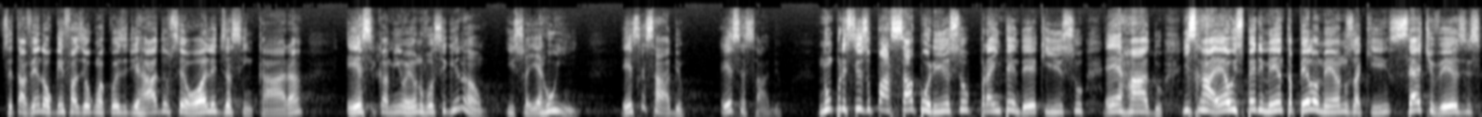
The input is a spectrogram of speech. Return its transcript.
Você está vendo alguém fazer alguma coisa de errado, você olha e diz assim, cara, esse caminho eu não vou seguir não. Isso aí é ruim. Esse é sábio. Esse é sábio. Não preciso passar por isso para entender que isso é errado. Israel experimenta, pelo menos aqui, sete vezes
